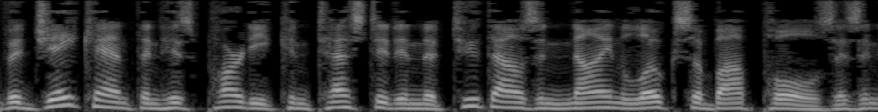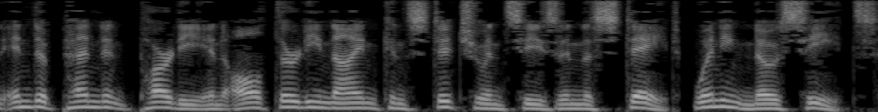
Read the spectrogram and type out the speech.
Vijayakanth and his party contested in the 2009 Lok Sabha polls as an independent party in all 39 constituencies in the state, winning no seats.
